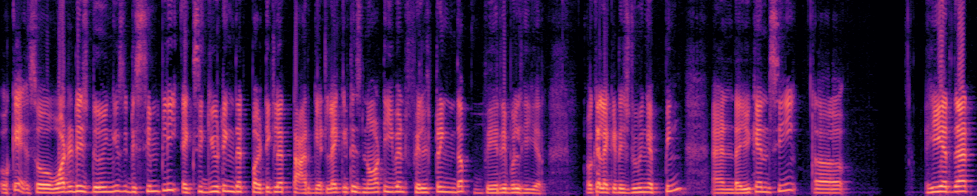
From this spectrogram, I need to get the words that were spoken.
Okay, so what it is doing is it is simply executing that particular target. Like it is not even filtering the variable here. Okay, like it is doing a ping and you can see uh, here that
